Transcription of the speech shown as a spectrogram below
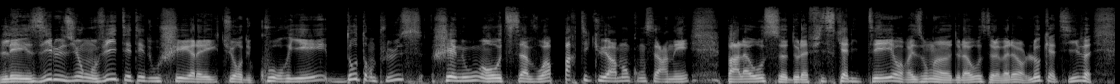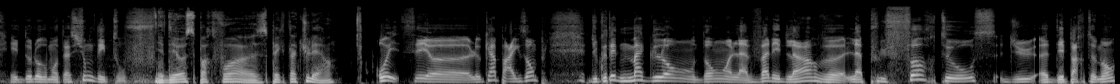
les illusions ont vite été douchées à la lecture du courrier, d'autant plus chez nous en Haute-Savoie, particulièrement concernés par la hausse de la fiscalité en raison euh, de la hausse de la valeur locative et de l'augmentation des taux. Il y des hausses parfois spectaculaires. hein. Oui, c'est euh, le cas par exemple du côté de Maglan dans la vallée de l'Arve, la plus forte hausse du euh, département,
